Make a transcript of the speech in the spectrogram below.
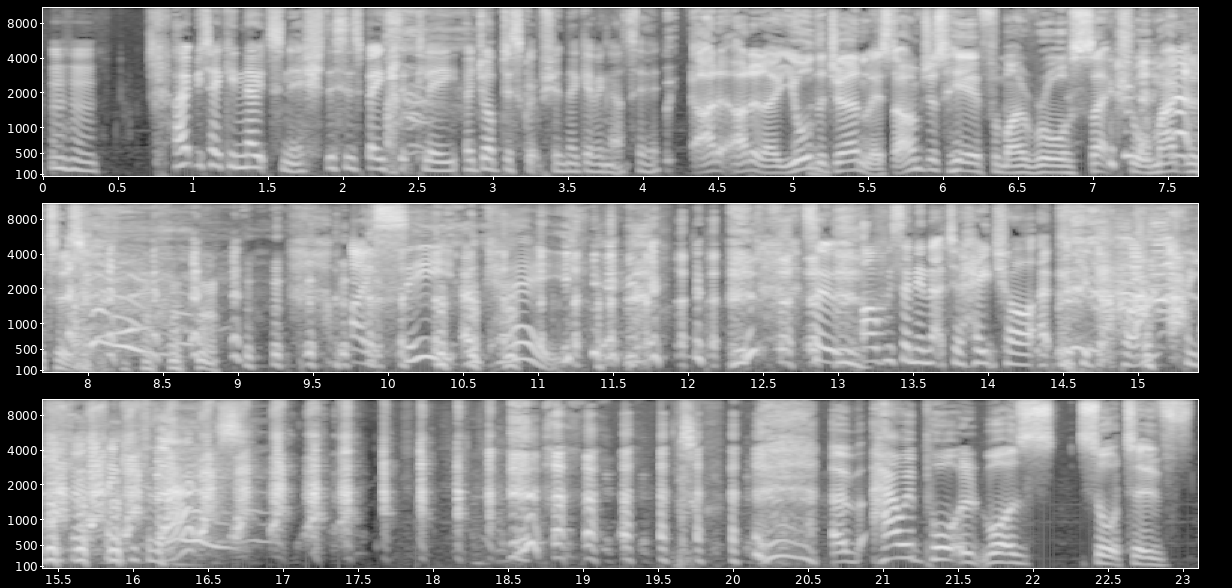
I hope you're taking notes, Nish. This is basically a job description they're giving us here. I, don't- I don't know. You're the journalist. I'm just here for my raw sexual magnetism. I see. Okay. so I'll be sending that to hr at crooked.com. Thank you for, thank you for that. um, how important was sort of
